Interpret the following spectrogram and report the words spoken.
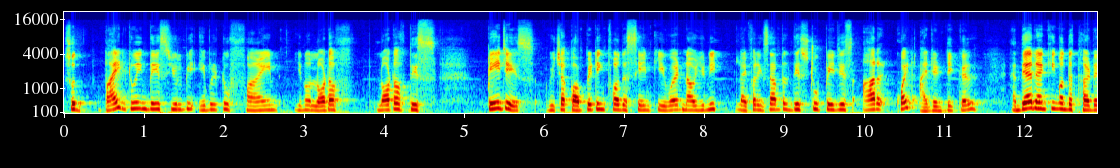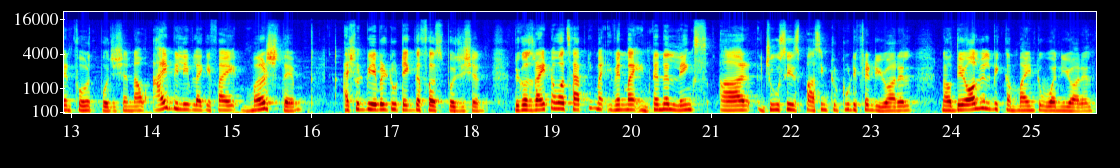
so by doing this you'll be able to find you know a lot of lot of this pages which are competing for the same keyword. Now you need like for example these two pages are quite identical and they are ranking on the third and fourth position. Now i believe like if i merge them I should be able to take the first position because right now what's happening my even my internal links are juice is passing to two different URL now they all will be combined to one URL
